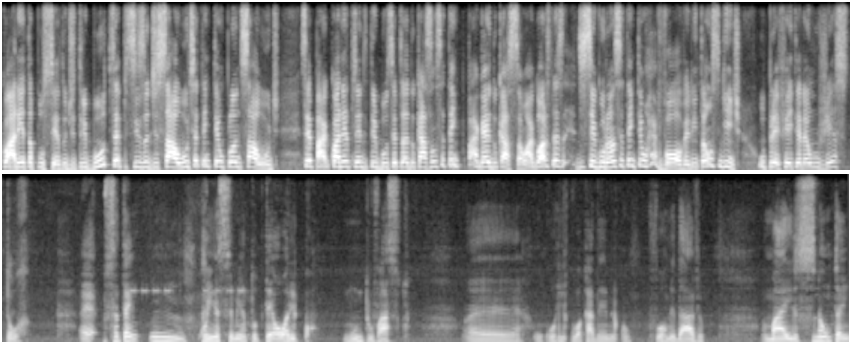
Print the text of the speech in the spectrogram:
40% de tributo, você precisa de saúde, você tem que ter um plano de saúde. Você paga 40% de tributo, você precisa de educação, você tem que pagar a educação. Agora, de segurança, você tem que ter um revólver. Então é o seguinte, o prefeito ele é um gestor. É, você tem um conhecimento teórico muito vasto, é, um currículo acadêmico formidável, mas não tem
